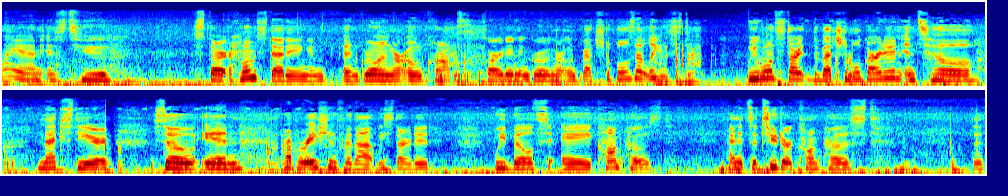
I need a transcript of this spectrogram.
plan is to start homesteading and, and growing our own crops, garden and growing our own vegetables at least. We won't start the vegetable garden until next year. So in preparation for that, we started, we built a compost and it's a two-door compost. The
